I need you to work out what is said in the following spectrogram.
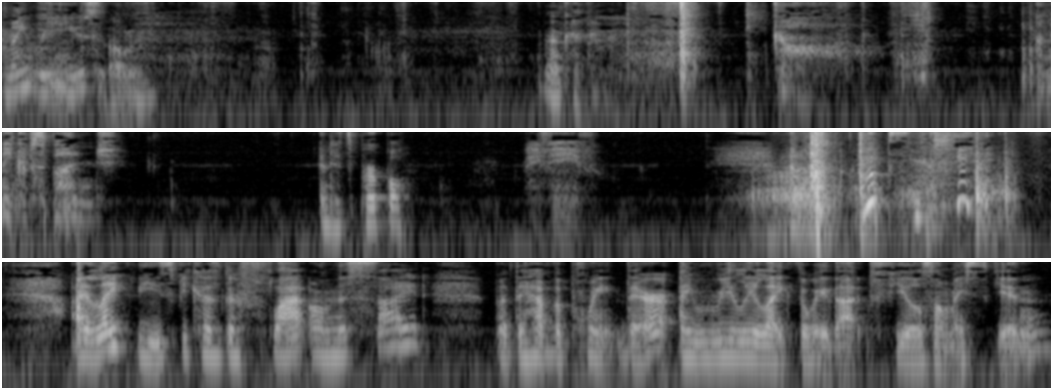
I might reuse them. Okay. Oh, a makeup sponge. And it's purple. My fave. Whoops. I like these because they're flat on this side, but they have the point there. I really like the way that feels on my skin.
